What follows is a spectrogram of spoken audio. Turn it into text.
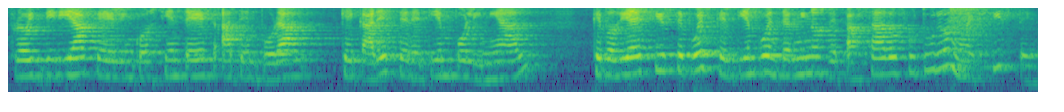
Freud diría que el inconsciente es atemporal, que carece de tiempo lineal, que podría decirse pues que el tiempo en términos de pasado futuro no existe.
